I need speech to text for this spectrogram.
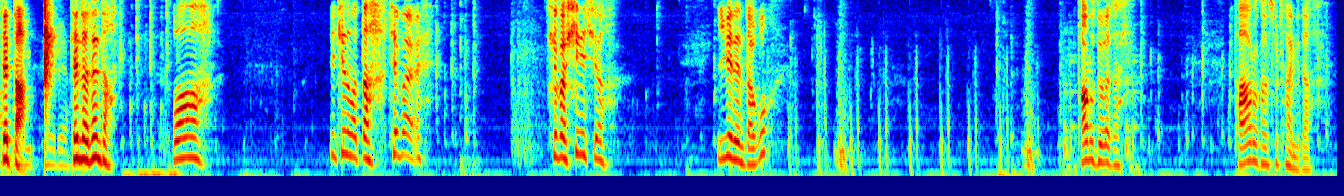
됐다. 된다 된다. 와 이렇게 남았다. 제발. 제발 신이시여. 이게 된다고? 바로 들어가자. 바로 각술타입니다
